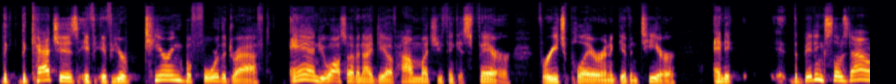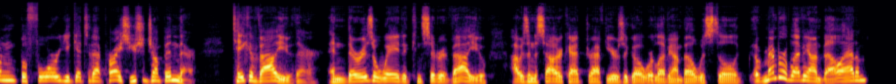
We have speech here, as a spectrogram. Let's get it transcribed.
The the catch is if if you're tiering before the draft and you also have an idea of how much you think is fair for each player in a given tier, and it, it the bidding slows down before you get to that price, you should jump in there. Take a value there. And there is a way to consider it value. I was in a salary cap draft years ago where Le'Veon Bell was still uh, remember Le'Veon Bell, Adam?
